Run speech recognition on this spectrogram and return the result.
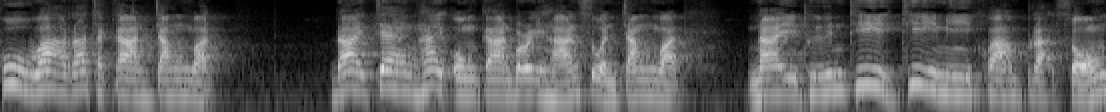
ผู้ว่าราชการจังหวัด ได้แจ้งให้องค์การบริหารส่วนจังหวัด ในพื้นที่ที่มีความประสงค์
